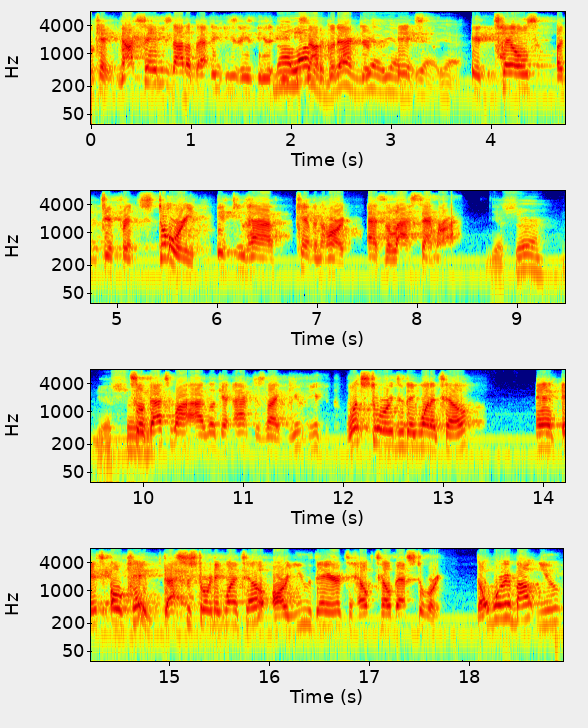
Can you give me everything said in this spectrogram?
okay, not saying he's not a bad, he's, he's, he's No, love not a good actor. Yeah, yeah, It's- yeah, yeah. It tells a different story if you have Kevin Hart as The Last Samurai. Yes, sir. Yes, sir. So that's why I look at actors like you, you. What story do they want to tell? And it's okay. That's the story they want to tell. Are you there to help tell that story? Don't worry about you.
